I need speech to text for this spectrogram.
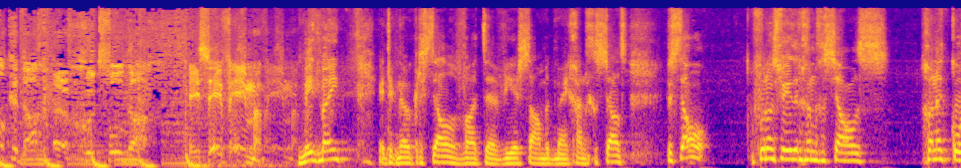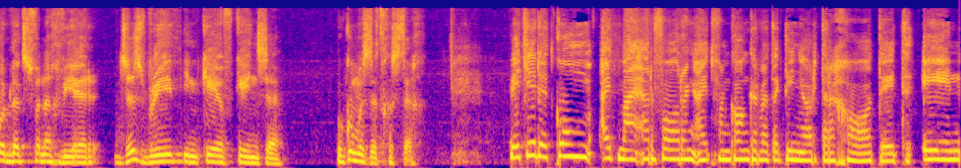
elke dag 'n goed gevoel dag. SFM. Met my het ek nou Christel wat uh, weer saam met my gaan gesels. Christel, voor ons verder gaan gesels, gaan dit kortliks vinnig weer Just Breathe in Care of Cancer. Hoekom is dit gestig? Weet jy dit kom uit my ervaring uit van kanker wat ek 10 jaar terug gehad het en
